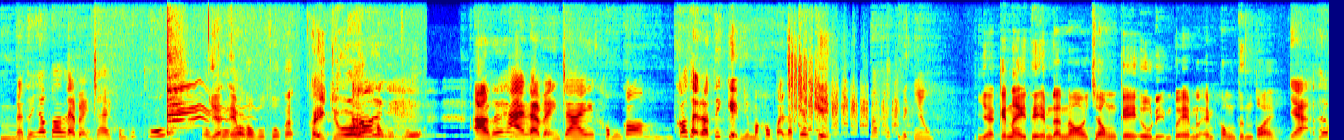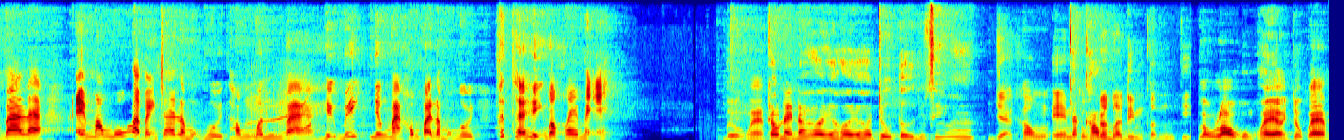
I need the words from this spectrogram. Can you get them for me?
Ừ. là thứ nhất đó là bạn trai không hút thuốc. Dạ em không hút thuốc ạ. Thấy chưa? Ôi. không hút thuốc. À thứ hai là bạn trai không có có thể là tiết kiệm nhưng mà không phải là keo kiệt. Nó khác biệt nhau. Dạ cái này thì em đã nói trong cái ưu điểm của em là em không tính toán. Dạ, thứ ba là em mong muốn là bạn trai là một người thông minh và hiểu biết nhưng mà không phải là một người thích thể hiện và khoe mẽ. được không em? Câu này nó hơi hơi hơi trừu tượng chút xíu ha. Dạ không em Chắc cũng không. rất là điềm tĩnh chị. Lâu lâu cũng khoe một chút em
